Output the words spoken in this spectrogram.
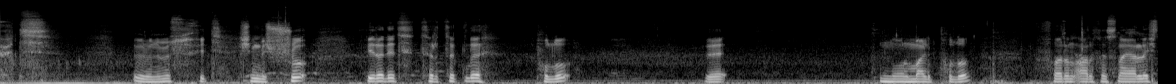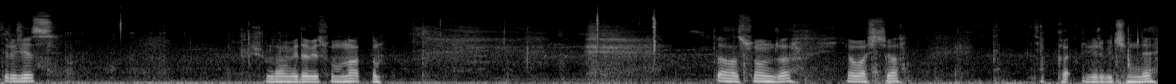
Evet. Ürünümüz fit. Şimdi şu bir adet tırtıklı pulu ve normal pulu farın arkasına yerleştireceğiz. Şuradan vida ve somunu attım. Daha sonra yavaşça dikkatli bir biçimde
